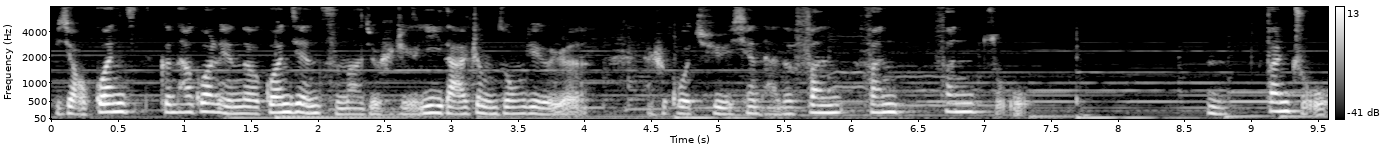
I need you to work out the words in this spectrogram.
比较关跟它关联的关键词呢，就是这个益达正宗这个人，他是过去仙台的藩藩藩主，嗯，藩主。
